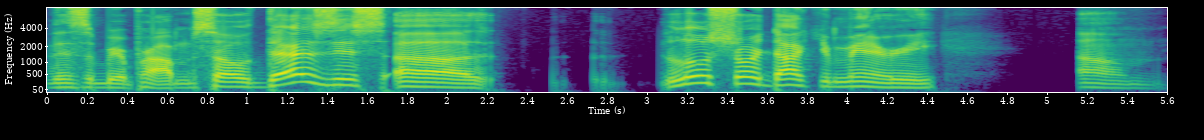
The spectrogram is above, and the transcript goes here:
this will be a problem. So there's this uh little short documentary um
